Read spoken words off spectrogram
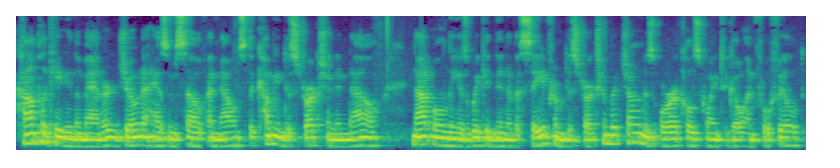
Complicating the matter, Jonah has himself announced the coming destruction, and now not only is wicked Nineveh saved from destruction, but Jonah's oracle is going to go unfulfilled.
